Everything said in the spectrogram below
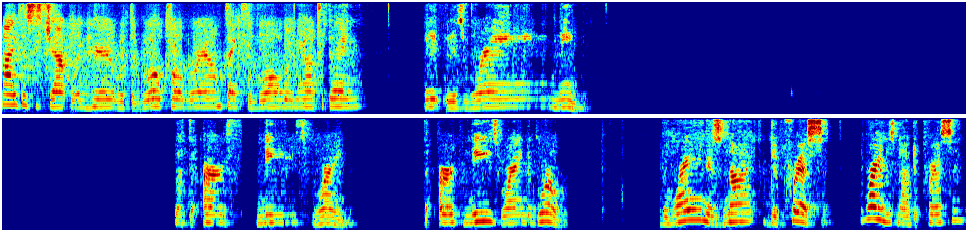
Hi, this is Jacqueline here with the Grow Program. Thanks for growing with me on today. It is raining, but the earth needs rain. The earth needs rain to grow. The rain is not depressing. The rain is not depressing.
